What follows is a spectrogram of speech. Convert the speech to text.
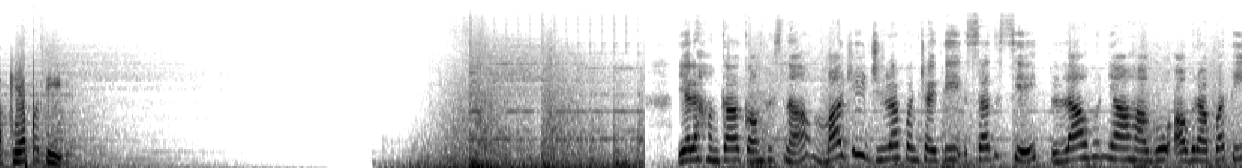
ಆಕೆಯ ಪತಿ. ಯಲಹಂಕ ಕಾಂಗ್ರೆಸ್ನ ಮಾಜಿ ಜಿಲ್ಲಾ ಪಂಚಾಯಿತಿ ಸದಸ್ಯೆ ಲಾವಣ್ಯ ಹಾಗೂ ಅವರ ಪತಿ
